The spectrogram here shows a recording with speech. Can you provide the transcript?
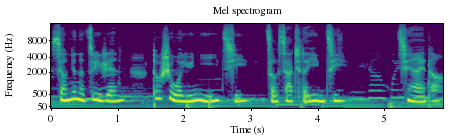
想念的醉人，都是我与你一起走下去的印记。亲爱的，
